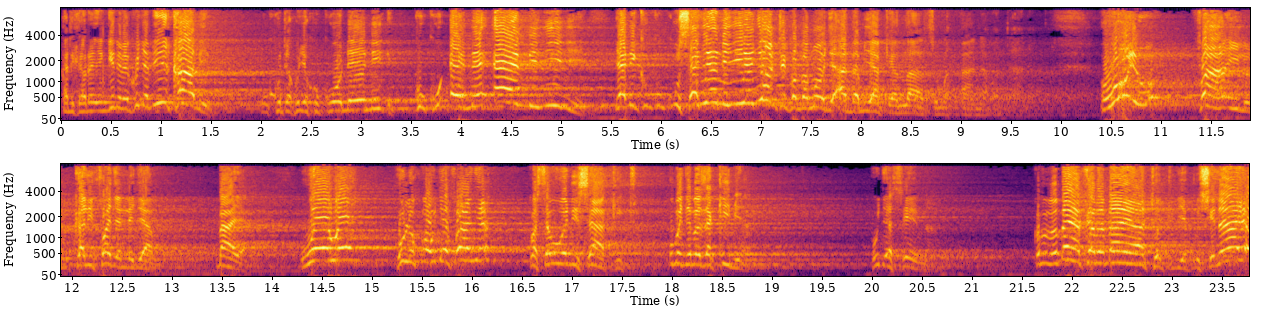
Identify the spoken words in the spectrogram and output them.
katika aya nyingine imekuja biiqabi kutakuja kukuoneni kukueneeni nyinyi. Yani kukukusanyeni nyinyi nyote kwa pamoja adhabu yake Allah subhanahu wa ta'ala. Huyu fa'ilun kalifanya lile jambo. Baya. Wewe hulikuwa hujafanya kwa sababu wewe ni sakit. Umenyamaza kimya. Hujasema. Kwa mabaya kama mabaya tujiepushe nayo.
